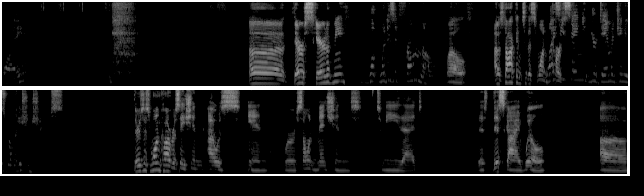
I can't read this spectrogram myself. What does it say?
Why? Uh, they're scared of me? What What is it from, though? Well, I was talking to this one Why is he saying you're damaging his relationships? There's this one conversation I was in where someone mentioned to me that this this guy Will, uh,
